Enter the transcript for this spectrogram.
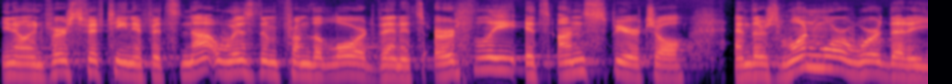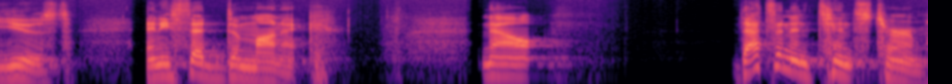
you know, in verse 15, if it's not wisdom from the Lord, then it's earthly, it's unspiritual. And there's one more word that he used, and he said demonic. Now, that's an intense term.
